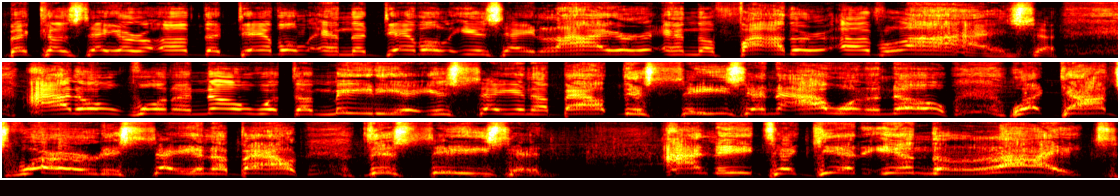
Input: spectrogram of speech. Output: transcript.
because they are of the devil, and the devil is a liar and the father of lies. I don't want to know what the media is saying about this season. I want to know what God's word is saying about this season. I need to get in the light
